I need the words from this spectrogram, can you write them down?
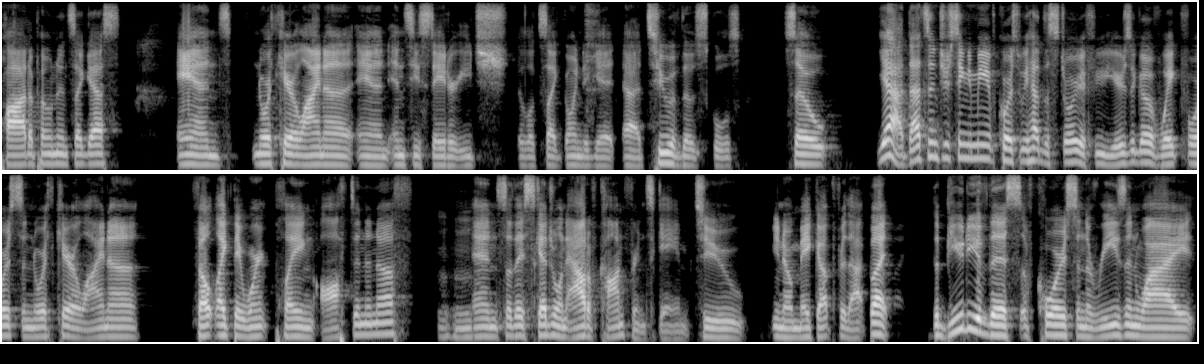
pod opponents, I guess. And North Carolina and NC State are each, it looks like, going to get uh, two of those schools. So, yeah, that's interesting to me. Of course, we had the story a few years ago of Wake Forest and North Carolina felt like they weren't playing often enough. Mm-hmm. And so they schedule an out of conference game to, you know, make up for that. But the beauty of this, of course, and the reason why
